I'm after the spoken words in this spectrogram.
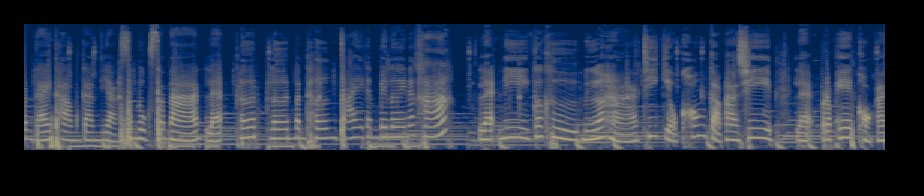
นได้ทำกันอย่างสนุกสนานและ ลิดเพลินบันเทิงใจกันไปเลยนะคะ และนี่ก็คือเนื้อหาที่เกี่ยวข้องกับอาชีพ และประเภทของอา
